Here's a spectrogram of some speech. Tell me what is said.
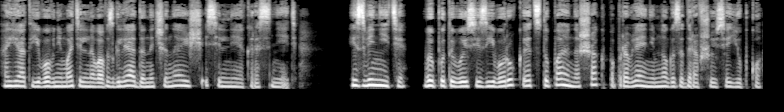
а я от его внимательного взгляда начинаю еще сильнее краснеть. «Извините», Выпутываюсь из его рук и отступаю на шаг, поправляя немного задравшуюся юбку.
